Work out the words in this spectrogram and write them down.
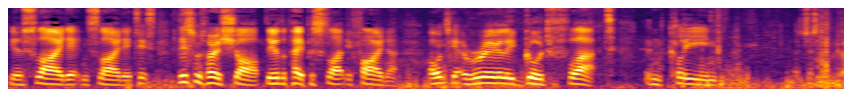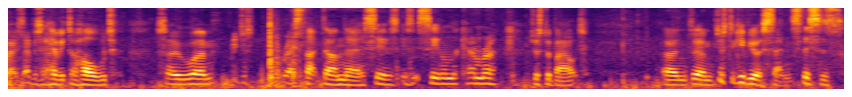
You know slide it and slide it. It's this one's very sharp. The other paper's slightly finer. I want to get a really good flat and clean. It's just it's ever so heavy to hold. So um, just rest that down there. See is, is, it seen on the camera? Just about. And um, just to give you a sense this is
